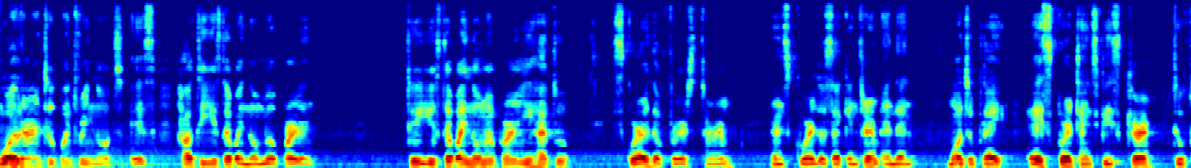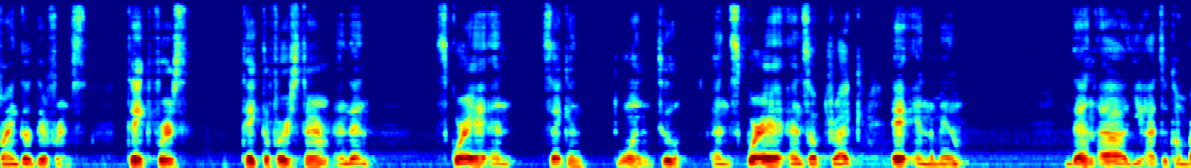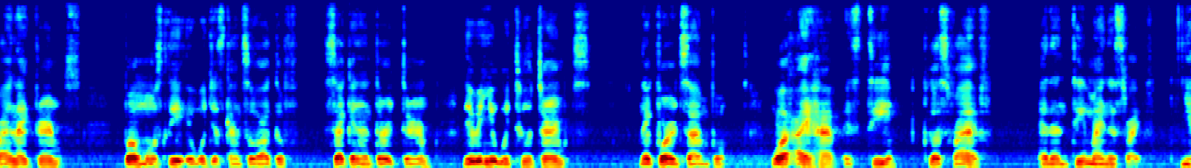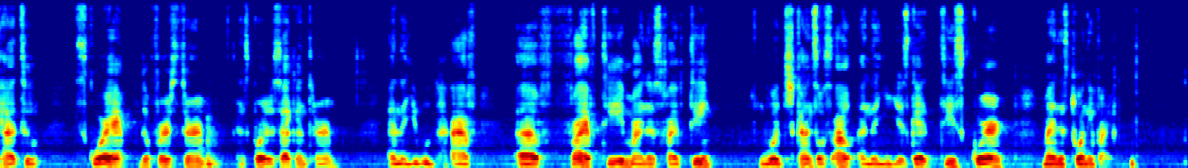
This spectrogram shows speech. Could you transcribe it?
Learned in 2.3 notes is how to use the binomial pattern. To use the binomial pattern, you have to square the first term and square the second term and then multiply a squared times b squared to find the difference. Take first take the first term and then square it and second one too and square it and subtract it in the middle. Then uh, you had to combine like terms, but mostly it would just cancel out the second and third term, leaving you with two terms. Like for example, what I have is t plus 5 and then t minus 5. You had to square the first term and square the second term, and then you would have uh, 5t minus 5t, which cancels out, and then you just get t squared minus 25.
